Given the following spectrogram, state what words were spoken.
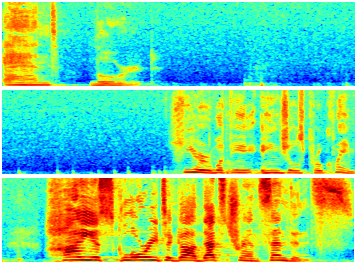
and Lord. Hear what the angels proclaim highest glory to God. That's transcendence.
